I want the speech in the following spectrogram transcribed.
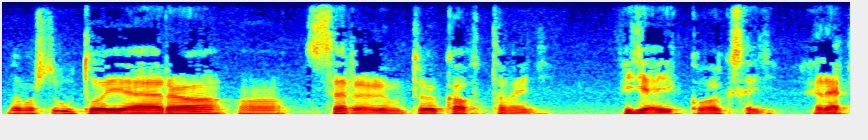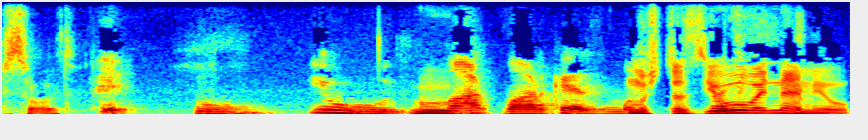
de most utoljára a szerelőmtől kaptam egy, figyelj Cox, egy Repsolt. Uh, jó, uh. Mark Marquez. Most, most az jó, vagy nem jó?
